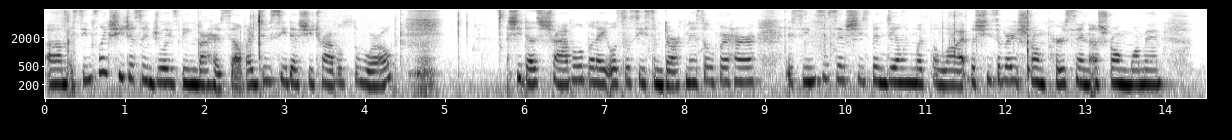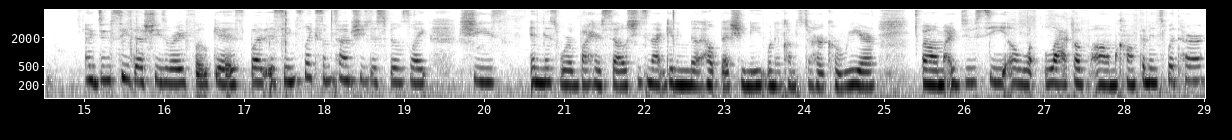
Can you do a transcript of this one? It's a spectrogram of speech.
Um, it seems like she just enjoys being by herself. I do see that she travels the world she does travel but i also see some darkness over her. It seems as if she's been dealing with a lot but she's a very strong person a strong woman. I do see that she's very focused but it seems like sometimes she just feels like she's in this world by herself. She's not getting the help that she needs when it comes to her career um, I do see a lack of um, confidence with her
